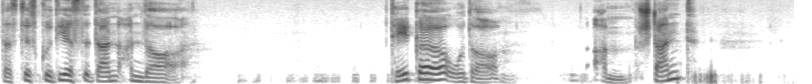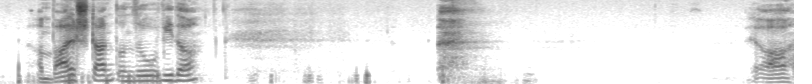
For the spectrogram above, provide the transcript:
das diskutierst du dann an der Theke oder am Stand, am Wahlstand und so wieder. Ja.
